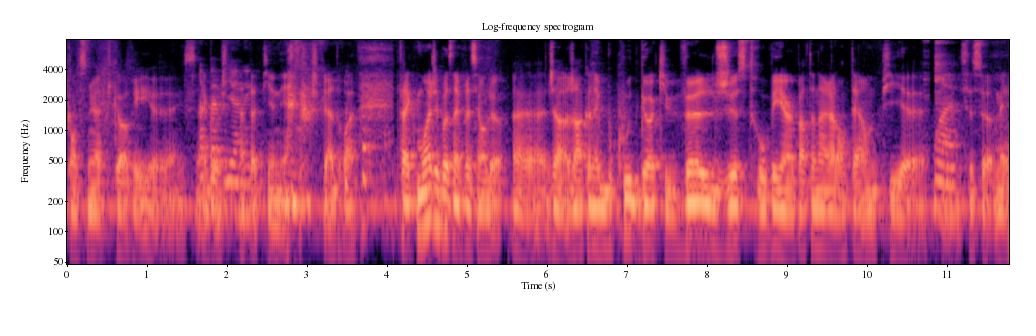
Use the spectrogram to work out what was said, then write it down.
continuer à picorer euh, à, gauche, à papillonner à gauche puis à droite. fait que moi, j'ai pas cette impression-là. Euh, j'en connais beaucoup de gars qui veulent juste trouver un partenaire à long terme, puis, euh, c'est ça. Mais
